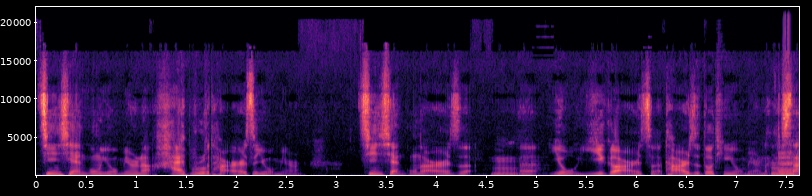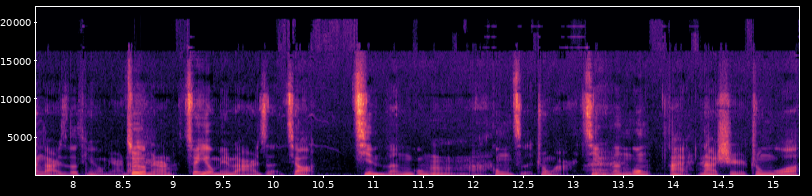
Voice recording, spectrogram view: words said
晋献公有名呢，还不如他儿子有名。晋献公的儿子，嗯，呃，有一个儿子，他儿子都挺有名的，他三个儿子都挺有名的。最有名的，最有名的儿子叫。晋文公啊，公子重耳。晋文公，哎，那是中国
